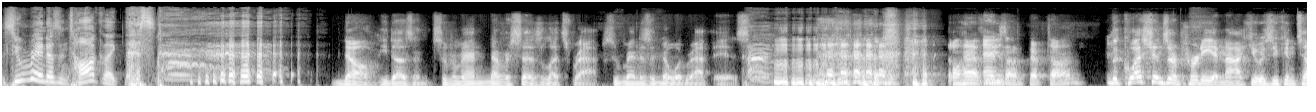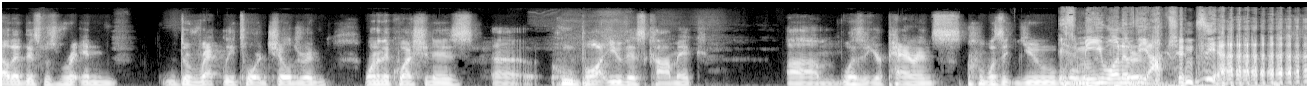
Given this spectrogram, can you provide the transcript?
Superman doesn't talk like this? no, he doesn't. Superman never says "Let's rap." Superman doesn't know what rap is. Don't have And- these on Krypton. The questions are pretty innocuous. You can tell that this was written directly toward children. One of the question is, uh, who bought you this comic? Um, was it your parents? Was it you? Is me it one of the options? Yeah.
